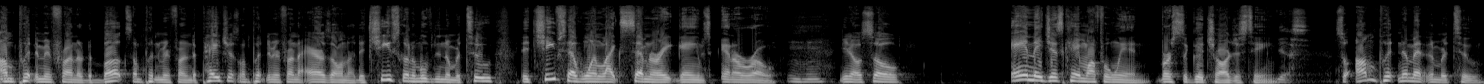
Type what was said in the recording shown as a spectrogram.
I'm putting them in front of the Bucks. I'm putting them in front of the Patriots. I'm putting them in front of Arizona. The Chiefs going to move to number two. The Chiefs have won like seven or eight games in a row. You know, so and they just came off a win versus a good Chargers team. Yes. So I'm putting them at number two,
